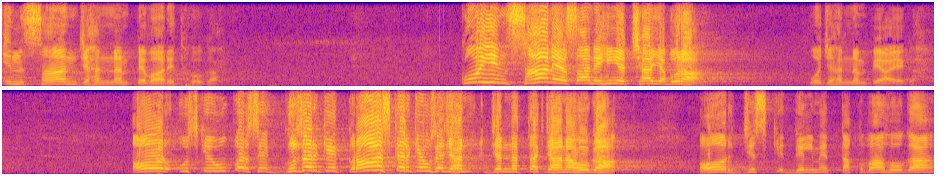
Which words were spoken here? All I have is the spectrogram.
انسان جہنم پہ وارد ہوگا۔ کوئی انسان ایسا نہیں اچھا یا برا، وہ جہنم پہ آئے گا۔ اور اس کے اوپر سے گزر کے کراس کر کے اسے جنت تک جانا ہوگا۔ اور جس کے دل میں تقوا ہوگا،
